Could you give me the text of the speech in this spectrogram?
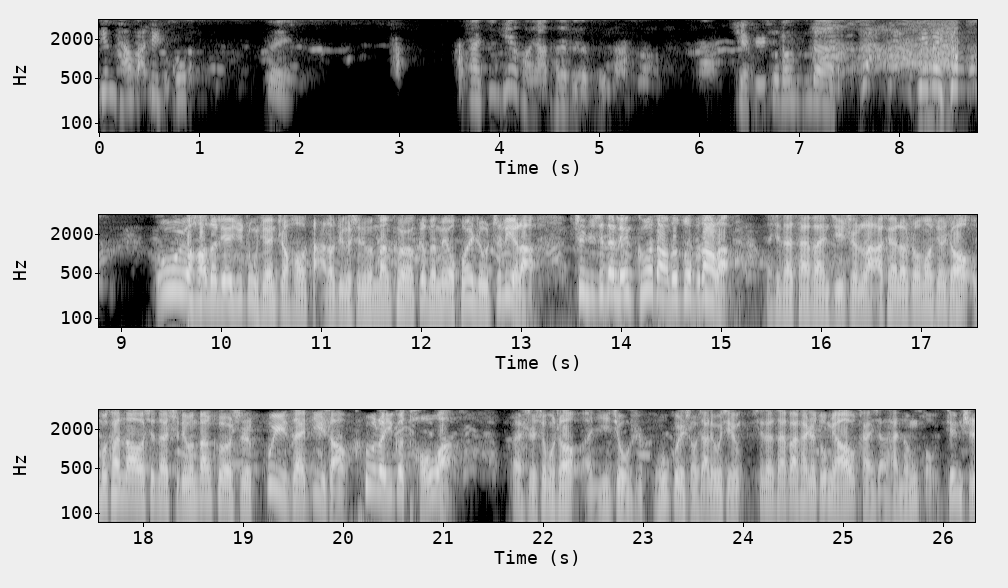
经常把对手勾倒。对。但今天好像他的这个腿法，确实修鹏程的，因为修。哦呦，好的，连续重拳之后打到这个史蒂文·班克根本没有还手之力了，甚至现在连格挡都做不到了。那现在裁判及时拉开了双方选手，我们看到现在史蒂文·班克是跪在地上磕了一个头啊。但是修鹏程呃依旧是不会手下留情。现在裁判开始读秒，看一下他还能否坚持。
